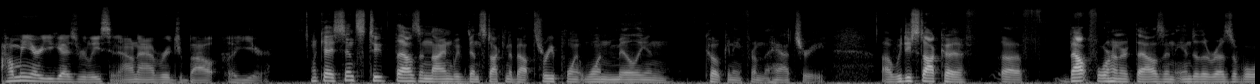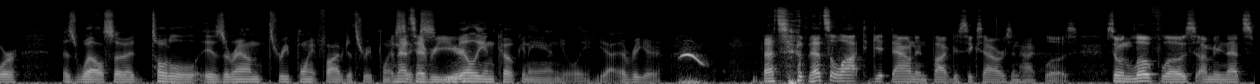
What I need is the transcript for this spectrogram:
how many are you guys releasing on average about a year? Okay, since 2009, we've been stocking about 3.1 million kokanee from the hatchery. Uh, we do stock a, a, about 400,000 into the reservoir as well, so a total is around 3.5 to 3.6 and that's every year? million kokanee annually. Yeah, every year. That's that's a lot to get down in five to six hours in high flows. So in low flows, I mean that's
